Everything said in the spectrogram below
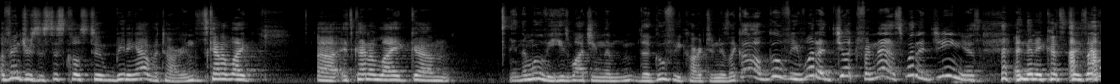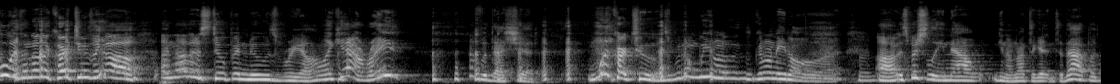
Avengers is this close to beating Avatar," and it's kind of like, uh, it's kind of like. Um, in the movie, he's watching the the Goofy cartoon. He's like, "Oh, Goofy, what a jut finesse, what a genius!" And then it cuts to he's like, "Oh, it's another cartoon." He's like, "Oh, another stupid newsreel." I'm like, "Yeah, right." Enough with that shit. More cartoons. We don't. We don't. We don't need all of that. Uh, especially now. You know, not to get into that, but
